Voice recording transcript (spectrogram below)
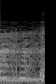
Ha ha ha.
